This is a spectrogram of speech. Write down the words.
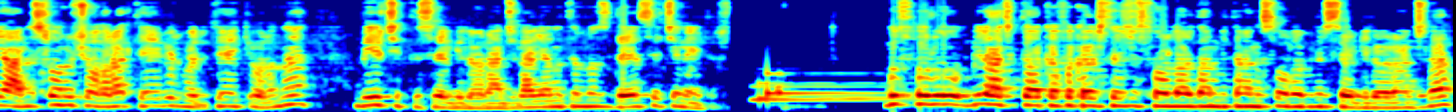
Yani sonuç olarak T1 bölü T2 oranı 1 çıktı sevgili öğrenciler. Yanıtımız D seçeneğidir. Bu soru birazcık daha kafa karıştırıcı sorulardan bir tanesi olabilir sevgili öğrenciler.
